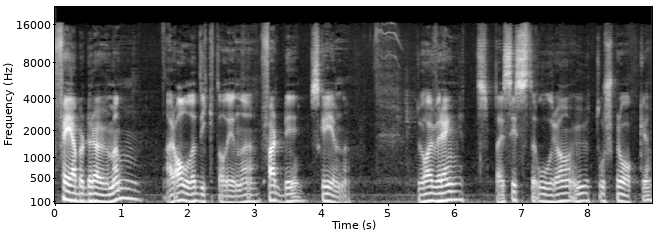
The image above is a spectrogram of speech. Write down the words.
feberdraumen er alle dikta dine ferdig skrivne. Du har vrengt de siste orda ut ord språket,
